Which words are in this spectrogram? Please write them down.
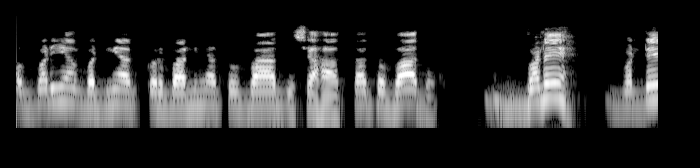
ਔਰ ਬੜੀਆਂ ਵੱਡੀਆਂ ਕੁਰਬਾਨੀਆਂ ਤੋਂ ਬਾਅਦ, ਸ਼ਹਾਦਤਾਂ ਤੋਂ ਬਾਅਦ ਬੜੇ ਵੱਡੇ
